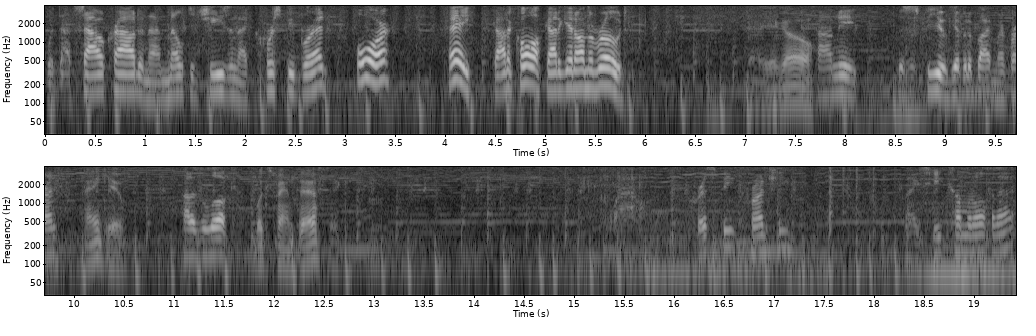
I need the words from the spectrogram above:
with that sauerkraut and that melted cheese and that crispy bread. Or, hey, got a call, got to get on the road. There you go. Time to eat. This is for you. Give it a bite, my friend. Thank you. How does it look? Looks fantastic. Wow. Crispy, crunchy. Nice heat coming off of that.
